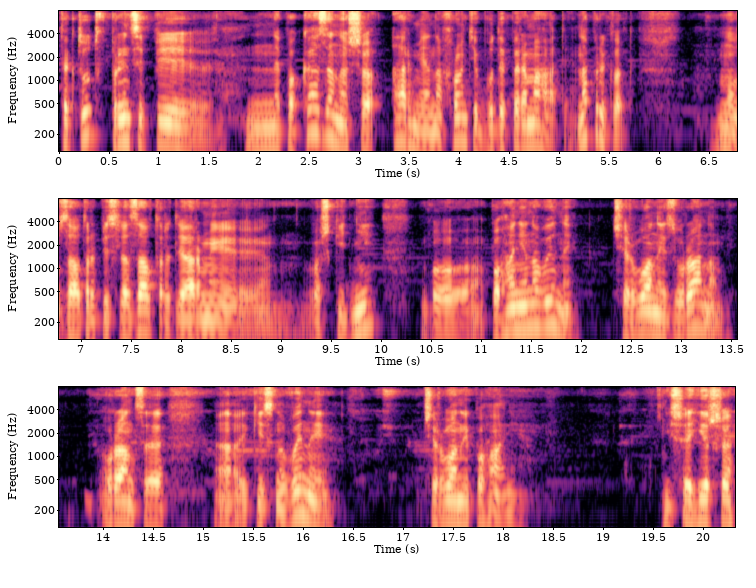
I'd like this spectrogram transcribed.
Так тут, в принципі, не показано, що армія на фронті буде перемагати. Наприклад, ну, завтра, післязавтра для армії важкі дні, бо погані новини. Червоний з ураном. Уран це е, якісь новини, червоний погані. І ще гірше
